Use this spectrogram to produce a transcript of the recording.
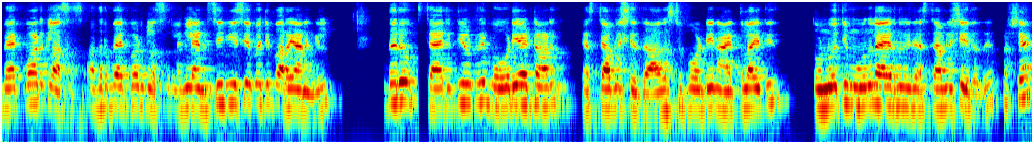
backward classes other backward class അല്ലെങ്കിൽ എൻ സി ബി സിയെ പറ്റി പറയുകയാണെങ്കിൽ ഇതൊരു സ്റ്റാറ്റ്യൂട്ടറി ബോഡി ആയിട്ടാണ് എസ്റ്റാബ്ലിഷ് ചെയ്തത്. ആഗസ്റ്റ് ഫോർട്ടീൻ ആയിരത്തി തൊള്ളായിരത്തി തൊണ്ണൂറ്റി മൂന്നിലായിരുന്നു ഇത് എസ്റ്റാബ്ലിഷ് ചെയ്തത്. പക്ഷെ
